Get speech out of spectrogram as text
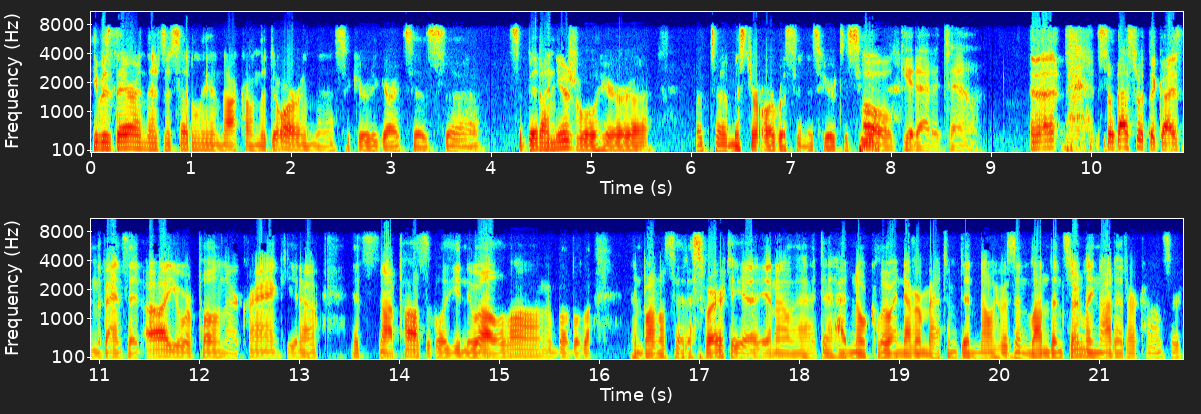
he was there, and there's a, suddenly a knock on the door, and the security guard says, uh, It's a bit unusual here, uh, but uh, Mr. Orbison is here to see oh, you. Oh, get out of town. Uh, so that's what the guys in the band said. Oh, you were pulling our crank. You know, it's not possible. You knew all along. And blah blah blah. And Bono said, "I swear to you, you know, I had no clue. I never met him. Didn't know he was in London. Certainly not at our concert."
